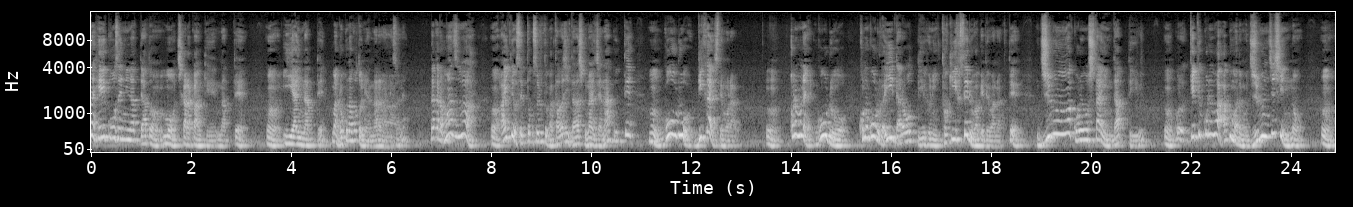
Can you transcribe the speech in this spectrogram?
な平行線になってあとはもう力関係になって、うん、言い合いになって、まあ、ろくなことにはならないですよね。だからまずは、うん、相手を説得するとか正しい正しくないじゃなくて、うん、ゴールを理解してもらう、うん、これもねゴールをこのゴールがいいだろうっていうふうに解き伏せるわけではなくて自分はこれをしたいんだっていう、うん、これ結局これはあくまでも自分自身の、うん、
